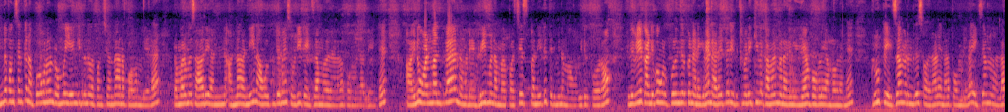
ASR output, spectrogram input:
இந்த ஃபங்க்ஷனுக்கு நான் போகணும்னு ரொம்ப ஏங்கிட்டு இருந்த ஒரு ஃபங்க்ஷன் தான். ஆனால் போக முடியலை. ரொம்ப ரொம்ப சாரி அண்ணா அண்ணா அண்ணி. நான் அவங்கள்கிட்டயுமே சொல்லிட்டேன் எக்ஸாம் அதனால தான் போக முடியல அப்படின்ட்டு. இன்னும் ஒன் மந்த்தில் நம்மளுடைய ட்ரீமை நம்ம பர்ச்சேஸ் பண்ணிவிட்டு திரும்பி நம்ம அவங்க வீட்டுக்கு போகிறோம் இந்த வீடியோ கண்டிப்பாக உங்களுக்கு புரிஞ்சிருக்கும்னு நினைக்கிறேன். நிறைய பேர் இதுக்கு முன்னாடி கீழே கமெண்ட் பண்ணாதீங்க. ஏன் போகலை ஏன் போகலன்னு. குரூப் டூ எக்ஸாம் இருந்தது ஸோ அதனால் என்னால் போக முடியல. எக்ஸாம் நான் நல்லா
